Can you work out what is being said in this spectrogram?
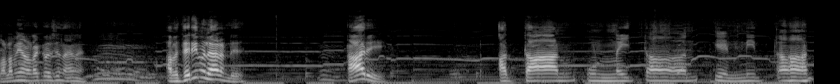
வளமையா நடக்கிற விஷயம் தானே? அப்ப தெரியுமில்ல யாருண்டு? ஆரி அத்தான் உன்னைத்தான் எண்ணித்தான்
